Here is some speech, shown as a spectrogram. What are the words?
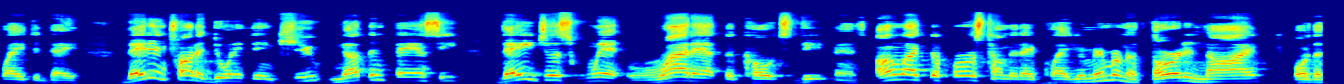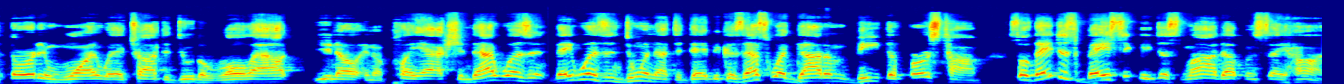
played today. They didn't try to do anything cute, nothing fancy. They just went right at the Colts defense. Unlike the first time that they played, you remember in the third and nine or the third and one where they tried to do the rollout, you know, in a play action. That wasn't, they wasn't doing that today because that's what got them beat the first time. So they just basically just lined up and say, huh,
